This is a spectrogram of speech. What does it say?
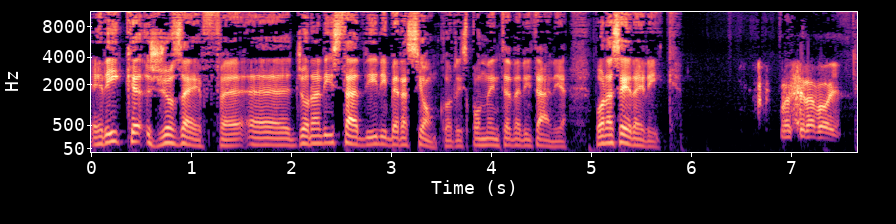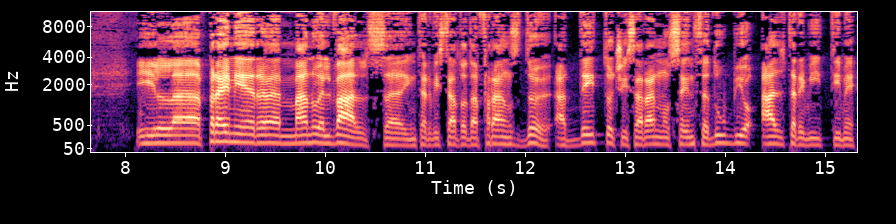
Eric Joseph, eh, giornalista di Libération, corrispondente dell'Italia. Buonasera Eric. Buonasera a voi. Il premier Manuel Valls, intervistato da France 2, ha detto ci saranno senza dubbio altre vittime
